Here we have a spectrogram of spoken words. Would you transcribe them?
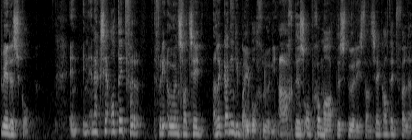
Tweede skok. En en en ek sê altyd vir vir die ouens wat sê hulle kan nie die Bybel glo nie. Ag, dis opgemaakte stories. Dan sê ek altyd vir hulle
